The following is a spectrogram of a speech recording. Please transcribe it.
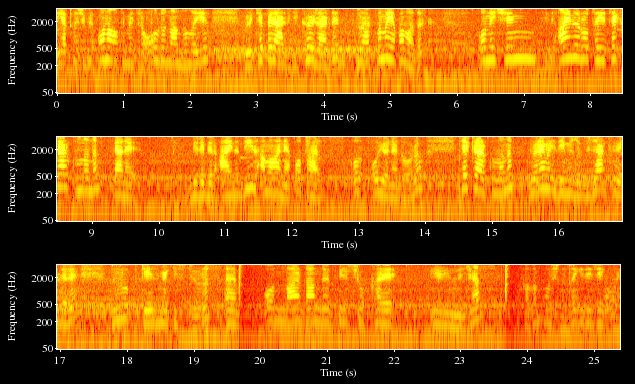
yaklaşık bir 16 metre olduğundan dolayı böyle tepelerdeki köylerde duraklama yapamadık. Onun için aynı rotayı tekrar kullanıp yani birebir aynı değil ama hani o tarz o, o yöne doğru tekrar kullanıp göremediğimiz o güzel köyleri durup gezmek istiyoruz. Ee, onlardan da birçok kare yayınlayacağız. Bakalım hoşunuza gidecek mi?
